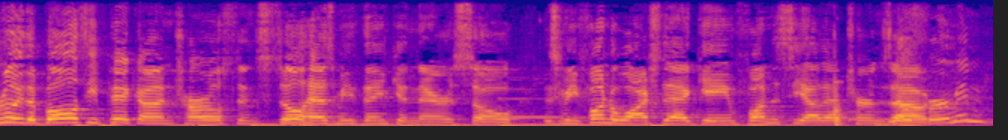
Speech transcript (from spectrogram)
really the ballsy pick on Charleston still has me thinking there. So it's gonna be fun to watch that game. Fun to see how that turns No out. Furman.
